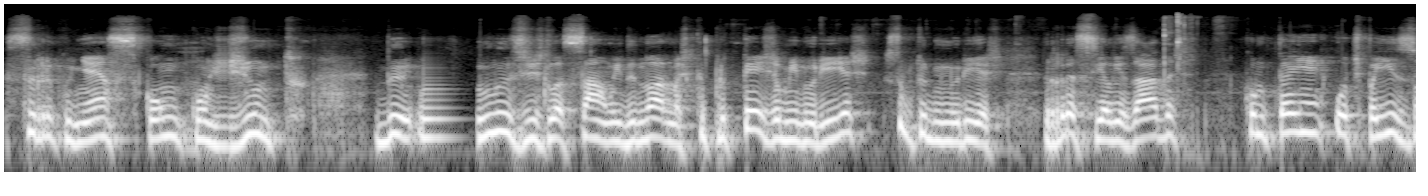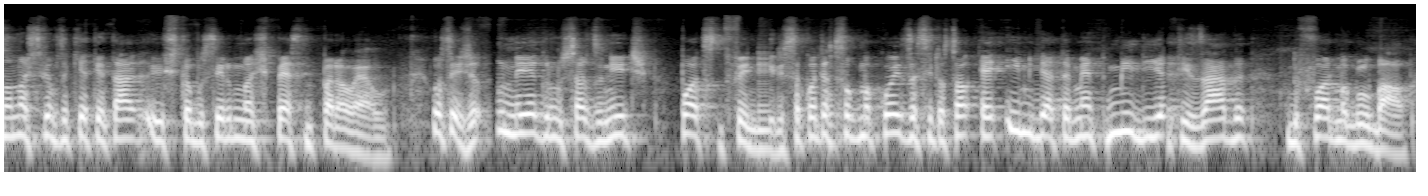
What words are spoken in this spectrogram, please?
se reconhece com um conjunto de legislação e de normas que protejam minorias, sobretudo minorias racializadas, como têm outros países onde nós estivemos aqui a tentar estabelecer uma espécie de paralelo. Ou seja, o negro nos Estados Unidos pode-se defender. E se acontece alguma coisa, a situação é imediatamente mediatizada de forma global.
